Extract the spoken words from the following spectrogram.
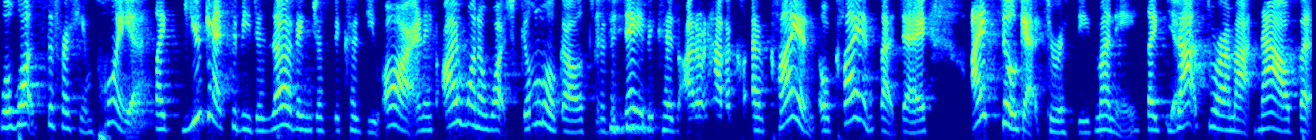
well, what's the freaking point? Yeah. Like, you get to be deserving just because you are. And if I want to watch Gilmore Girls for the day because I don't have a, a, client or clients that day, I still get to receive money. Like, Yeah. that's where I'm at now. But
